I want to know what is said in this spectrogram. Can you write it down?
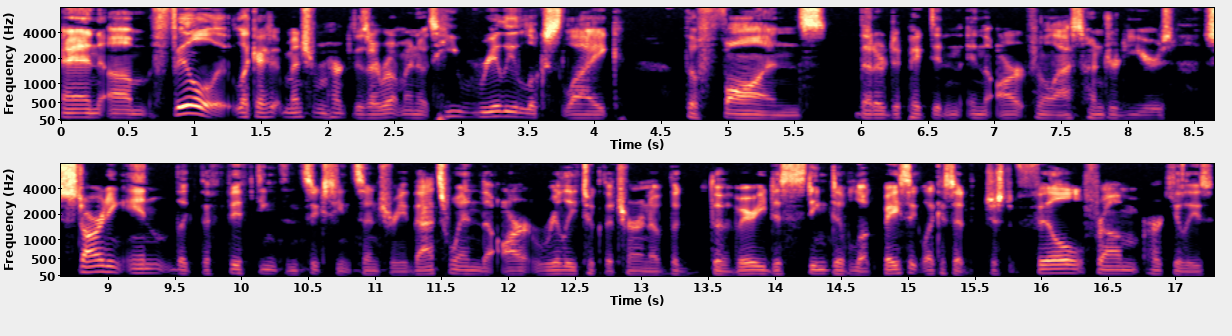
And um, Phil, like I mentioned from Hercules, I wrote my notes. He really looks like the fauns that are depicted in, in the art from the last hundred years, starting in like the 15th and 16th century. That's when the art really took the turn of the the very distinctive look. Basic, like I said, just Phil from Hercules.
